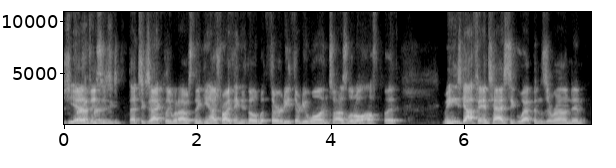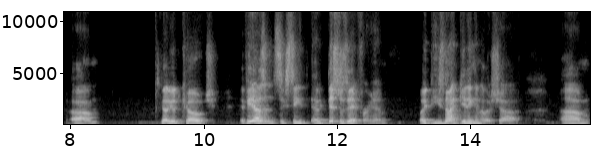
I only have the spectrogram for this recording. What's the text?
yeah, this is that's exactly what I was thinking. I was probably thinking a little bit 30, 31, so I was a little off, but I mean, he's got fantastic weapons around him. Um, he's got a good coach. If he doesn't succeed, I mean, this is it for him. Like he's not getting another shot. Um,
